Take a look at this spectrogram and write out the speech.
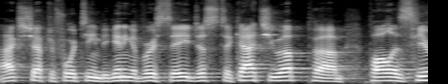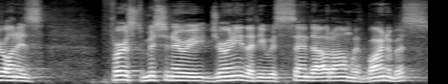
Acts chapter 14, beginning at verse 8, just to catch you up. Um, Paul is here on his first missionary journey that he was sent out on with Barnabas.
